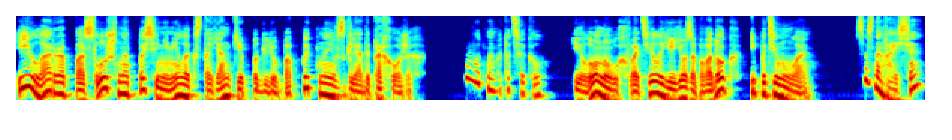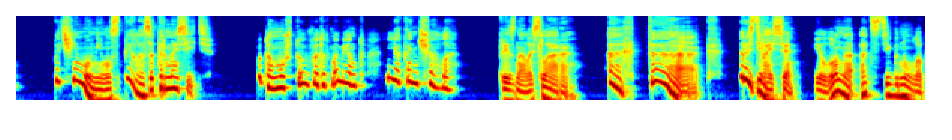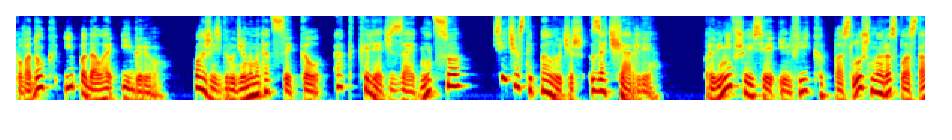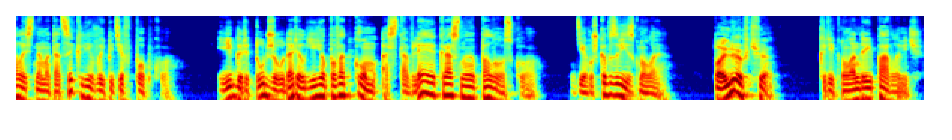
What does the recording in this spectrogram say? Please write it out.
И Лара послушно посеменила к стоянке под любопытные взгляды прохожих. «Вот мой мотоцикл». Илона ухватила ее за поводок и потянула. «Сознавайся, почему не успела затормозить?» «Потому что в этот момент я кончала», призналась Лара. «Ах так! Раздевайся!» Илона отстегнула поводок и подала Игорю. Ложись грудью на мотоцикл, отклячь задницу. Сейчас ты получишь за Чарли». Провинившаяся эльфийка послушно распласталась на мотоцикле, выпитив попку. Игорь тут же ударил ее поводком, оставляя красную полоску. Девушка взвизгнула. «Полегче!» – крикнул Андрей Павлович.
